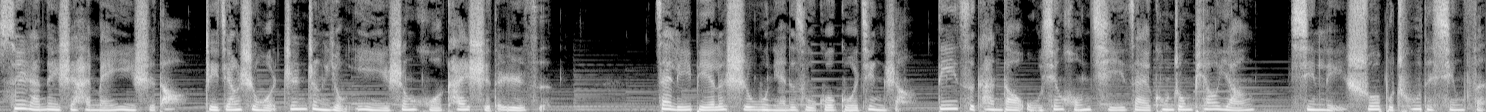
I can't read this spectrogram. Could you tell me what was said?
虽然那时还没意识到这将是我真正有意义生活开始的日子，在离别了十五年的祖国国境上，第一次看到五星红旗在空中飘扬，心里说不出的兴奋。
